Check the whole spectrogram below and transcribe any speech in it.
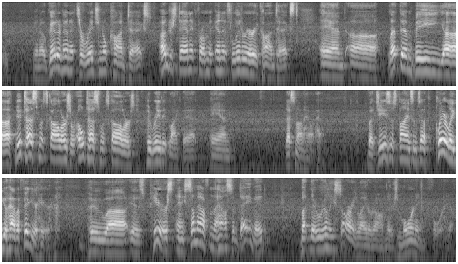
You know, get it in its original context, understand it from in its literary context, and uh, let them be uh, New Testament scholars or Old Testament scholars who read it like that. And that's not how it happened. But Jesus finds himself clearly. You have a figure here who uh, is pierced, and he's somehow from the house of David, but they're really sorry later on. There's mourning for him,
